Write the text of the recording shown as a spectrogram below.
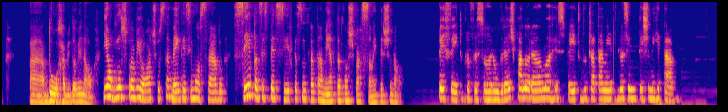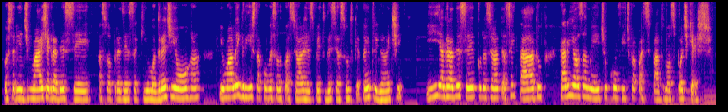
a dor abdominal. E alguns probióticos também têm se mostrado cepas específicas no tratamento da constipação intestinal. Perfeito, professor. Um grande panorama a respeito do tratamento da síndrome intestino irritável. Gostaria demais de agradecer a sua presença aqui, uma grande honra e uma alegria estar conversando com a senhora a respeito desse assunto que é tão intrigante e agradecer por a senhora ter aceitado carinhosamente o convite para participar do nosso podcast.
